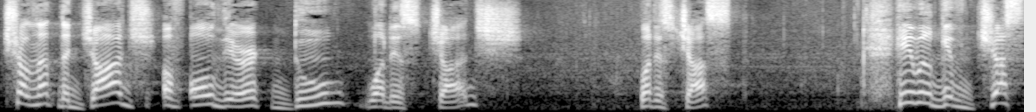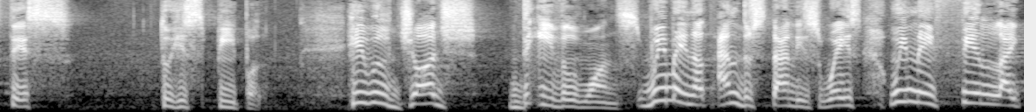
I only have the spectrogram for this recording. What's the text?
Shall not the judge of all the earth do what is judge, what is just? He will give justice to his people. He will judge the evil ones. We may not understand his ways. We may feel like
